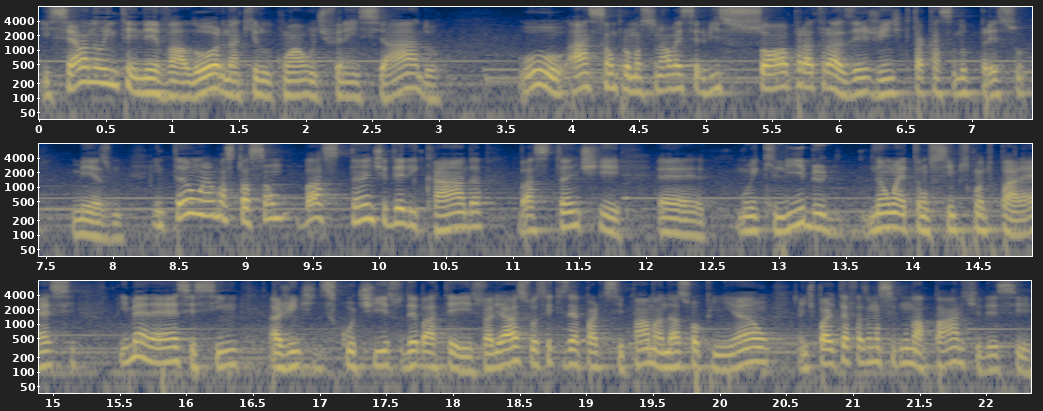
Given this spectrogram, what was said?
E se ela não entender valor naquilo com algo diferenciado, o, a ação promocional vai servir só para trazer gente que está caçando preço mesmo. Então é uma situação bastante delicada, bastante. É, o equilíbrio não é tão simples quanto parece e merece sim a gente discutir isso, debater isso. Aliás, se você quiser participar, mandar sua opinião, a gente pode até fazer uma segunda parte desse,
